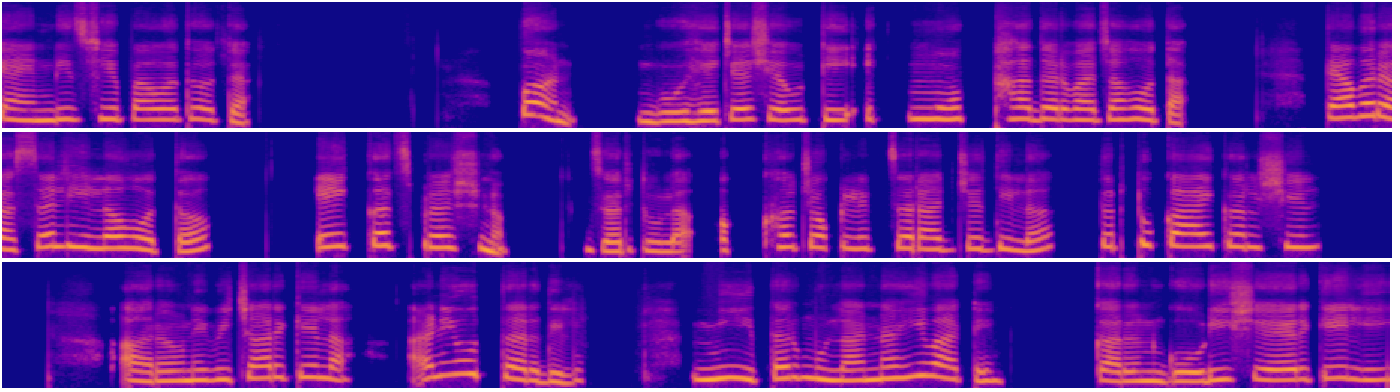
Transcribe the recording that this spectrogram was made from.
कँडीज झेपावत होत्या. पण गुहेच्या शेवटी एक मोठा दरवाजा होता. त्यावर असं लिहिलं होतं एकच प्रश्न जर तुला अख्खं चॉकलेटचं राज्य दिलं तर तू काय करशील? आरवने विचार केला आणि उत्तर दिलं मी इतर मुलांनाही वाटेन कारण गोडी शेअर केली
